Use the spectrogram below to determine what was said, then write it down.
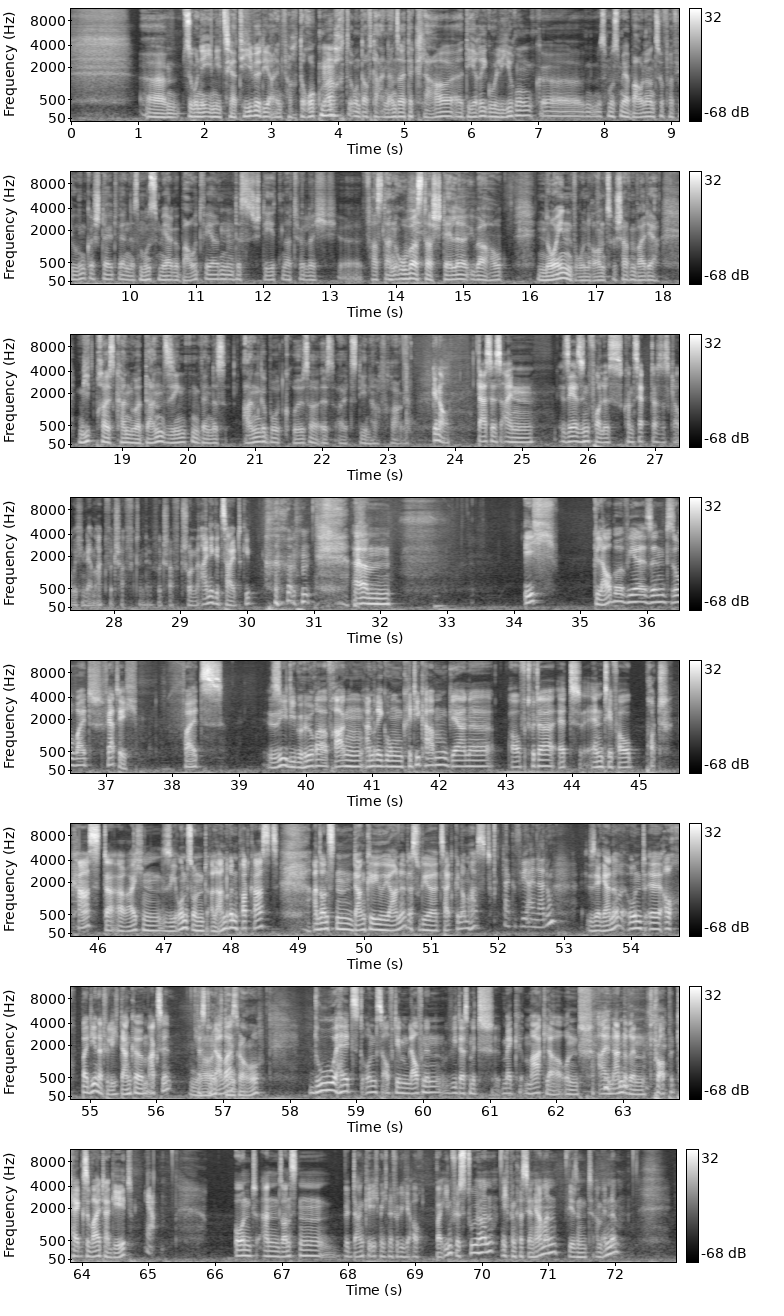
ähm, so eine Initiative, die einfach Druck mhm. macht und auf der anderen Seite klar äh, Deregulierung. Äh, es muss mehr Bauland zur Verfügung gestellt werden, es muss mehr gebaut werden. Mhm. Das steht natürlich äh, fast an oberster Stelle, überhaupt neuen Wohnraum zu schaffen, weil der Mietpreis kann nur dann sinken, wenn das Angebot größer ist als die Nachfrage. Genau, das ist ein sehr sinnvolles Konzept, das es, glaube ich, in der Marktwirtschaft, in der Wirtschaft schon einige Zeit gibt. ähm, ich glaube, wir sind soweit fertig. Falls Sie, liebe Hörer, Fragen, Anregungen, Kritik haben, gerne auf Twitter at ntvpodcast. Da erreichen Sie uns und alle anderen Podcasts. Ansonsten danke, Juliane, dass du dir Zeit genommen hast. Danke für die Einladung. Sehr gerne. Und äh, auch bei dir natürlich. Danke, Axel, ja, dass du da warst. Danke auch. Du hältst uns auf dem Laufenden, wie das mit Mac Makler und allen anderen Prop-Tags weitergeht. Ja. Und ansonsten bedanke ich mich natürlich auch bei Ihnen fürs Zuhören. Ich bin Christian Hermann. Wir sind am Ende.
